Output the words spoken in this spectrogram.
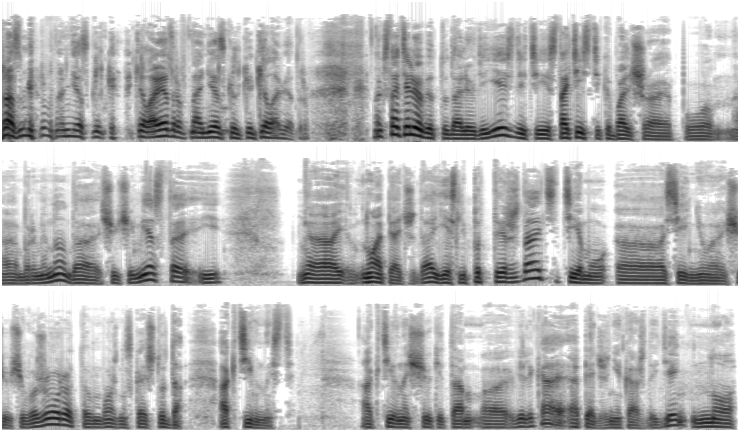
Размером на несколько километров на несколько километров. Ну, кстати, любят туда люди ездить, и статистика большая по э, Бармино, да, щучье место, и ну, опять же, да, если подтверждать тему э, осеннего щучьего жора, то можно сказать, что да, активность. Активность щуки там э, велика, опять же, не каждый день, но,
